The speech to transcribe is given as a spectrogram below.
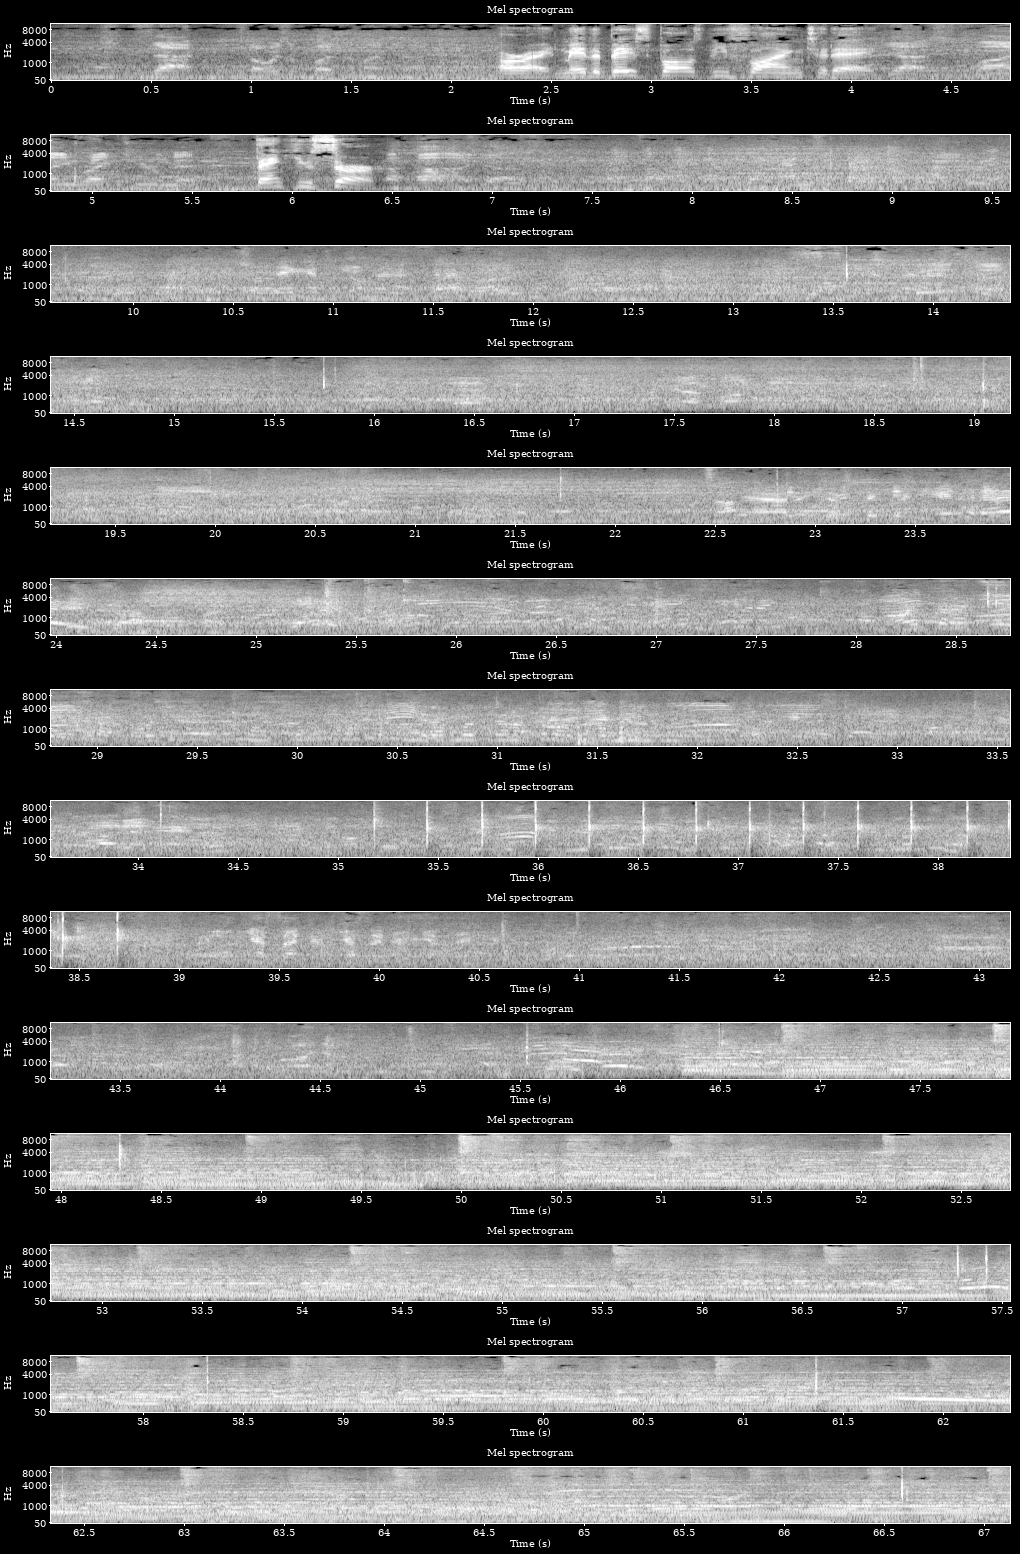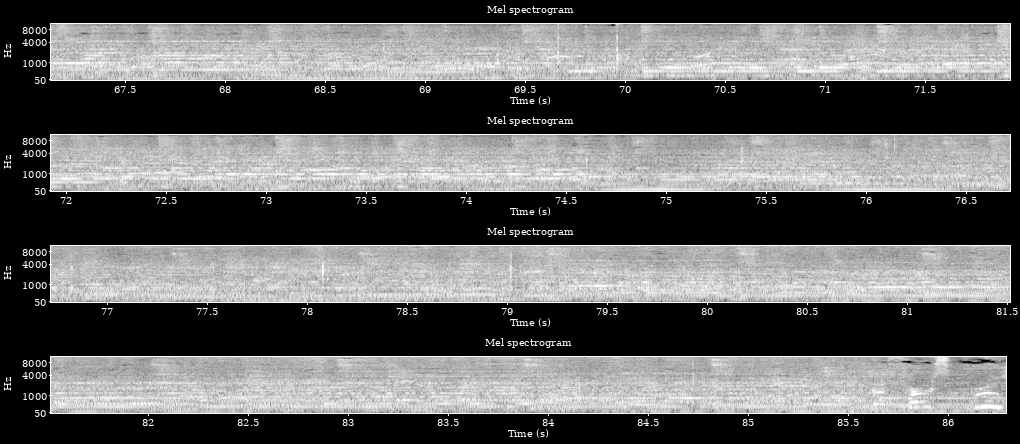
Zack, it's always a pleasure, my friend. All right, may the baseballs be flying today. Yes, flying right to your mitt. Thank you, sir. Ah, yes. They get to come in at seven. Yeah, they just picked it today. The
